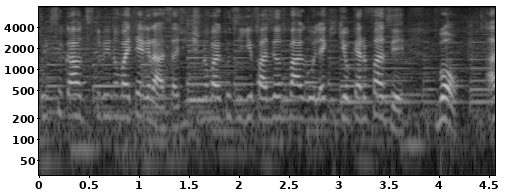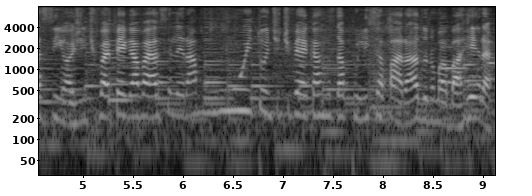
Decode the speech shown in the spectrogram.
Porque se o carro destruir não vai ter graça. A gente não vai conseguir fazer os bagulho aqui que eu quero fazer. Bom, assim, ó, a gente vai pegar, vai acelerar muito onde tiver carros da polícia parado numa barreira.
